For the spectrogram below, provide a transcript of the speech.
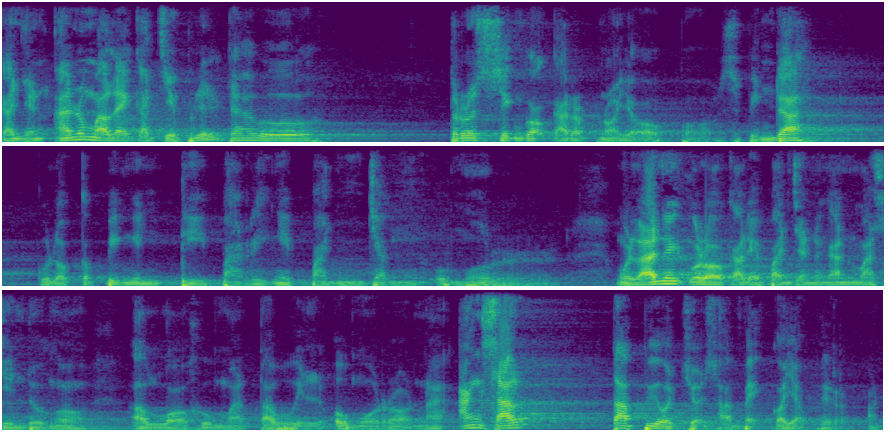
Kanjeng anu malaikat Jibril dawuh terus sing kok karepno ya apa? Sepindah kula kepingin diparingi panjang umur. Mulane kula kali panjenengan masih ndonga Allahumma tawil umurona angsal tapi ojo sampai kaya Fir'aun.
